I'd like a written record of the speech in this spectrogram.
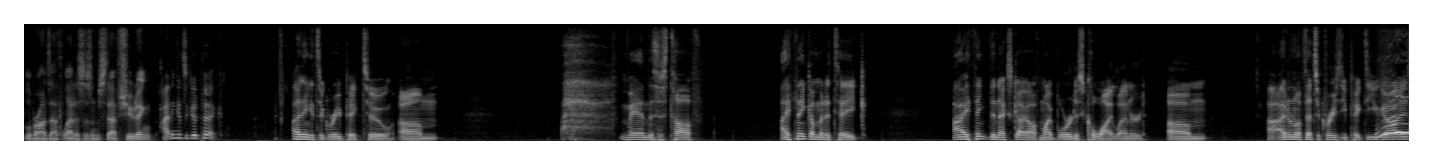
LeBron's athleticism, Steph shooting. I think it's a good pick. I think it's a great pick too. Um, man, this is tough. I think I'm gonna take. I think the next guy off my board is Kawhi Leonard. Um, I don't know if that's a crazy pick to you guys.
